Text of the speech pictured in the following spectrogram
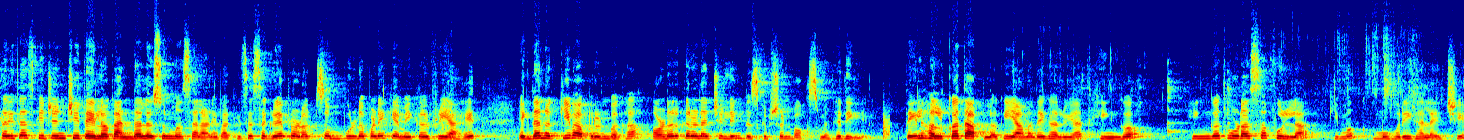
सरितास किचनची तेलं कांदा लसूण मसाला आणि बाकीचे सगळे प्रॉडक्ट संपूर्णपणे केमिकल फ्री आहेत. एकदा नक्की वापरून बघा. ऑर्डर करण्याची लिंक डिस्क्रिप्शन बॉक्समध्ये दिली तेल हलकं तापलं की यामध्ये घालूयात हिंग. हिंग थोडासा फुलला की मग मोहरी घालायची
